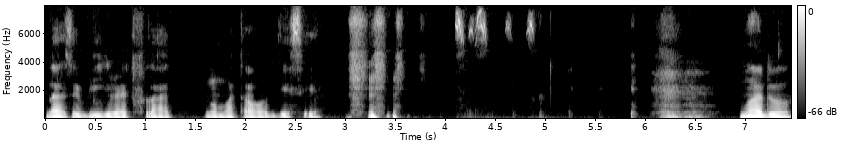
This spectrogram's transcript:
that's a big red flag, no matter what they say. Mado.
